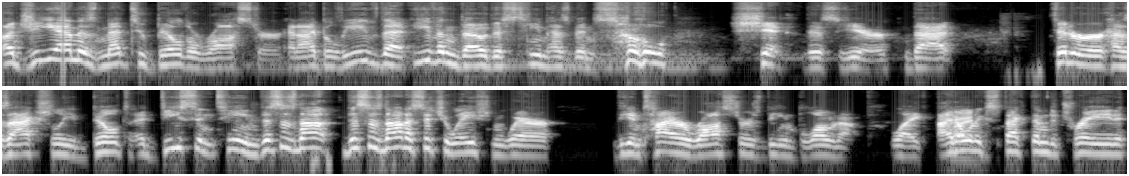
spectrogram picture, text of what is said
a GM is meant to build a roster, and I believe that even though this team has been so shit this year, that Fitterer has actually built a decent team. This is not this is not a situation where the entire roster is being blown up. Like I don't expect them to trade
